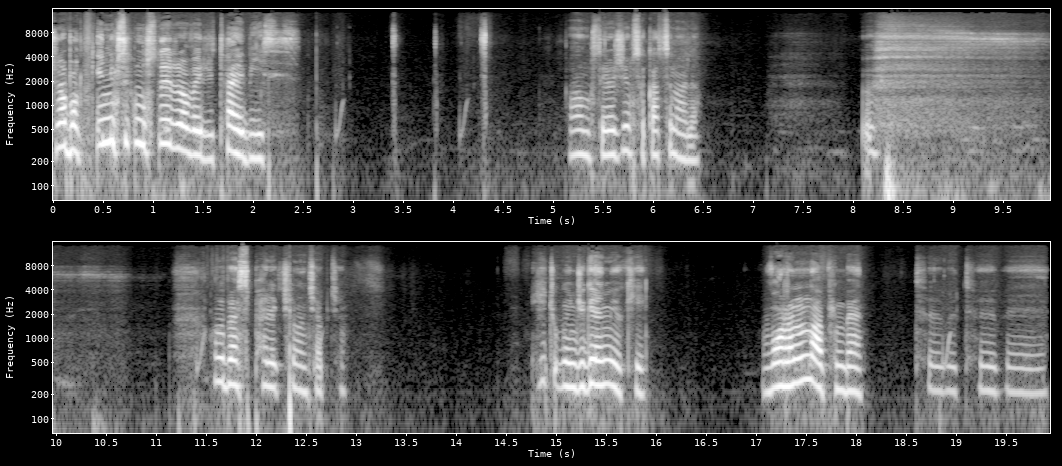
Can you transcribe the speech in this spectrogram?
Şuna bak en yüksek Muslera veriyor terbiyesiz. Aa Muslera'cığım sakatsın hala. Öf. Abi ben Lig Challenge yapacağım. Hiç oyuncu gelmiyor ki. Varan'ı ne yapayım ben? Tövbe tövbe.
